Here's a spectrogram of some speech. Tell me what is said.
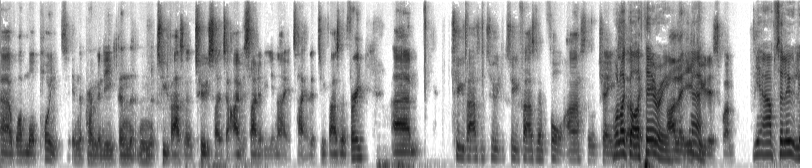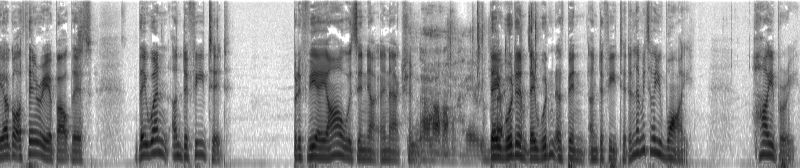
uh, won more points in the Premier League than the, than the 2002 side, so either side of a United title in 2003. Um, 2002 to 2004 Arsenal, James. Well, I so got I'll a let you- theory. I'll let you Yeah. do this one. Yeah, absolutely. I got a theory about this. They went undefeated, but if VAR was in in action, No, they wouldn't. They wouldn't have been undefeated. And let me tell you why. Highbury,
